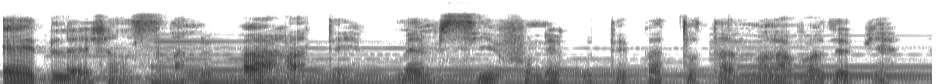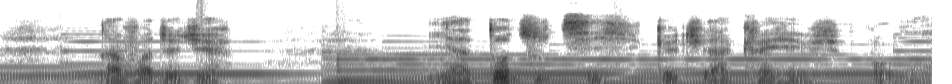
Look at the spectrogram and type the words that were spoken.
aident les gens à ne pas rater, même si vous n'écoutez pas totalement la voix de la voix de Dieu. Il y a d'autres outils que Dieu a créés pour vous.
